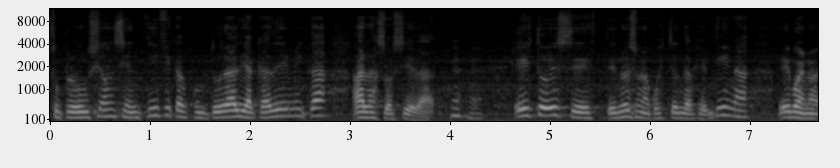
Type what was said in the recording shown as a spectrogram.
su producción científica, cultural y académica a la sociedad. Esto es, este, no es una cuestión de Argentina, eh, bueno,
